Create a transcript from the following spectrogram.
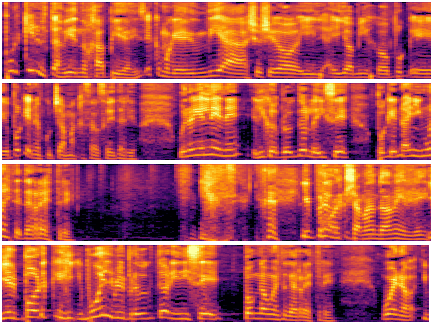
¿por qué no estás viendo Happy Days? Es como que un día yo llego y le digo a mi hijo, ¿por qué, ¿por qué no escuchás más Casado Solitario? Bueno, y el nene, el hijo del productor, le dice, porque no hay ningún extraterrestre. y, el produ- Pork llamando a Mindy. y el porc, y vuelve el productor y dice, ponga un extraterrestre. Bueno, y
